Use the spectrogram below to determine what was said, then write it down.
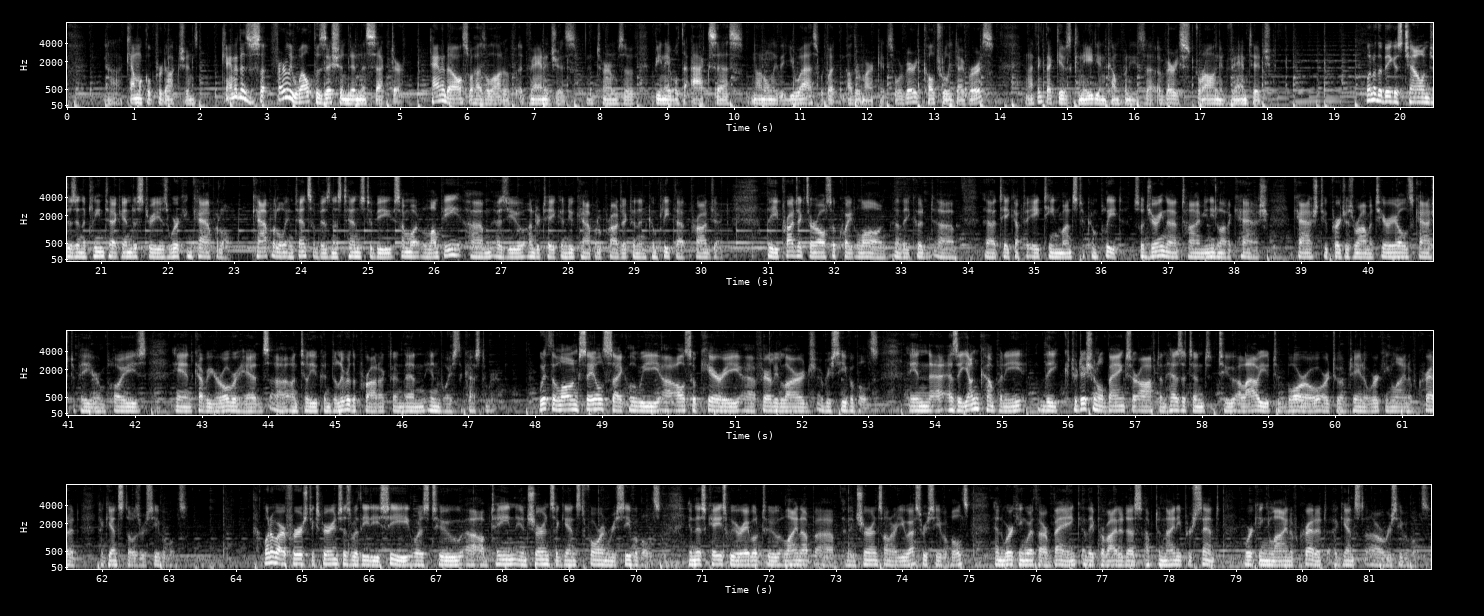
uh, chemical productions. Canada is fairly well positioned in this sector. Canada also has a lot of advantages in terms of being able to access not only the US but other markets. So we're very culturally diverse and I think that gives Canadian companies a, a very strong advantage. One of the biggest challenges in the clean tech industry is working capital capital intensive business tends to be somewhat lumpy um, as you undertake a new capital project and then complete that project. The projects are also quite long. Uh, they could uh, uh, take up to 18 months to complete. So during that time, you need a lot of cash. Cash to purchase raw materials, cash to pay your employees, and cover your overheads uh, until you can deliver the product and then invoice the customer. With the long sales cycle, we uh, also carry uh, fairly large receivables. In, uh, as a young company, the traditional banks are often hesitant to allow you to borrow or to obtain a working line of credit against those receivables. One of our first experiences with EDC was to uh, obtain insurance against foreign receivables. In this case, we were able to line up uh, an insurance on our U.S. receivables, and working with our bank, they provided us up to 90% working line of credit against our receivables.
